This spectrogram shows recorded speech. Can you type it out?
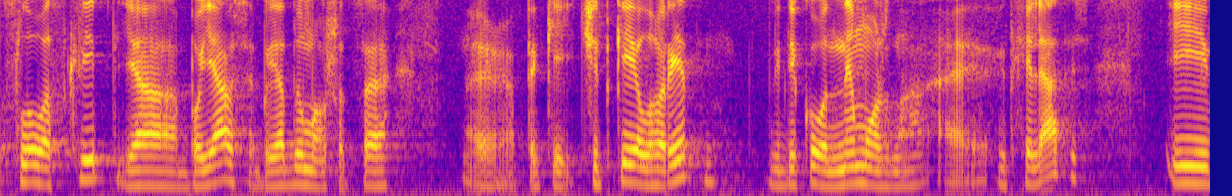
слово скрипт я боявся, бо я думав, що це е, такий чіткий алгоритм, від якого не можна е, відхилятись. І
